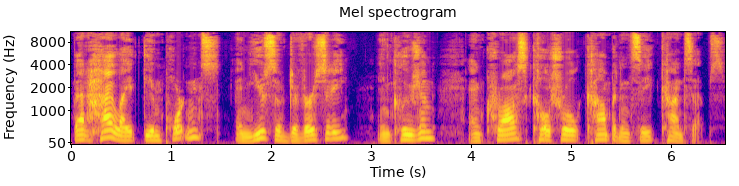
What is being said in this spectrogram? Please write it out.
that highlight the importance and use of diversity, inclusion, and cross-cultural competency concepts.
